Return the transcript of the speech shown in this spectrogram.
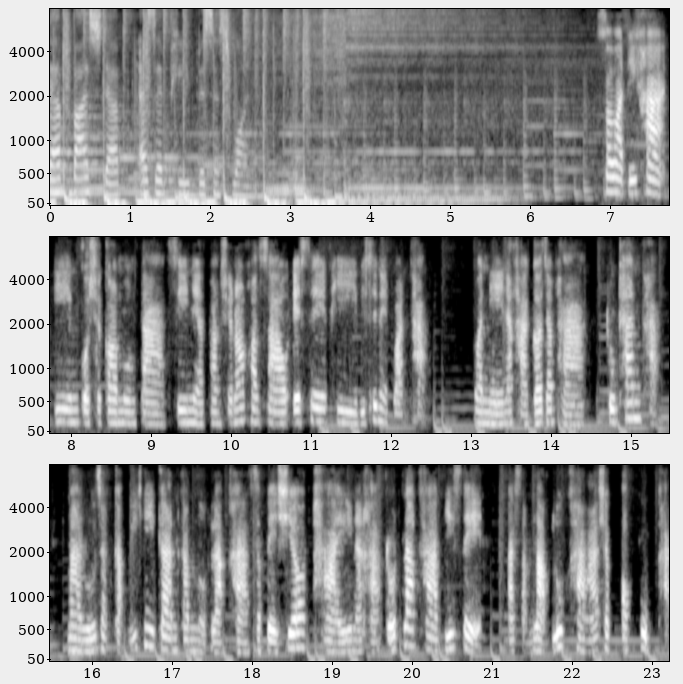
step by step SAP Business One สวัสดีค่ะ อีมกฎชกรมูลตา Senior Functional Consult SAP Business One ค่ะ วันนี้นะคะก็จะพาทุกท่านค่ะ มารู้จักกับวิธีการกำหนดราคา Special Price นะคะลดราคาพิเศษสำหรับลูกค้าเฉพาะกลุ่มค่ะ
